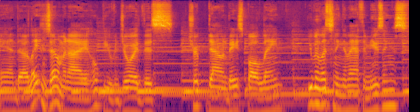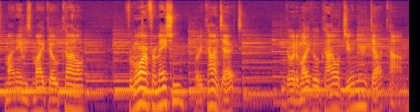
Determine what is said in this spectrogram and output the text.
And uh, ladies and gentlemen, I hope you've enjoyed this trip down baseball lane. You've been listening to Math and Musings. My name is Mike O'Connell. For more information or to contact, go to MikeO'ConnellJr.com.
